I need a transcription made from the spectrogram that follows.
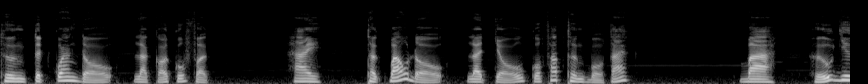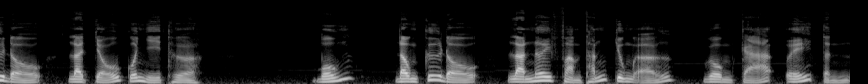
Thường tịch quan độ là cõi của Phật. hai Thật báo độ là chỗ của Pháp Thân Bồ Tát. ba Hữu dư độ là chỗ của nhị thừa. bốn Đồng cư độ là nơi phàm thánh chung ở, gồm cả uế tịnh.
